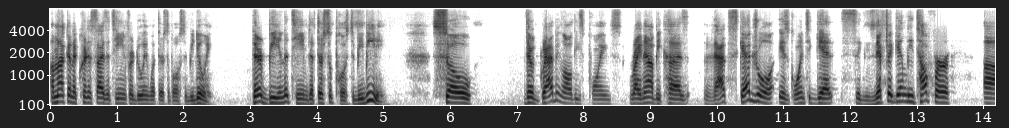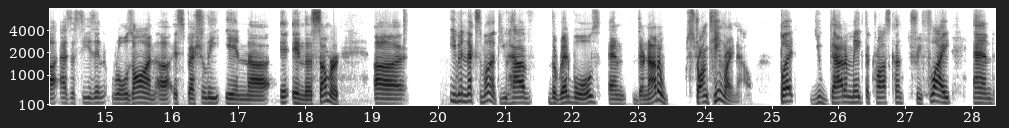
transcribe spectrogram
I'm not going to criticize the team for doing what they're supposed to be doing. They're beating the team that they're supposed to be beating. So they're grabbing all these points right now because that schedule is going to get significantly tougher uh, as the season rolls on, uh, especially in uh, in the summer. Uh, even next month, you have the Red Bulls, and they're not a strong team right now, but you got to make the cross country flight, and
